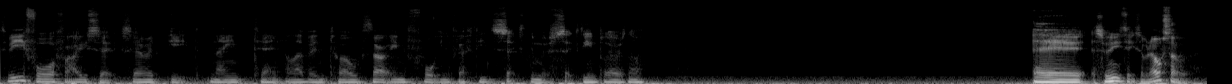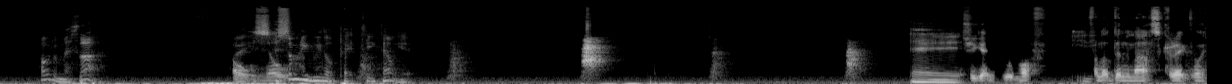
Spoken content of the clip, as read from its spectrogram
3, 4, 5, 6, 7, 8, 9, 10, 11, 12, 13, 14, 15, 16. We have 16 players now. Uh, so we need to take someone else out. How would we miss that? Oh no! somebody we've not picked, taken out yet? Uh, She getting told off for not doing the maths correctly.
